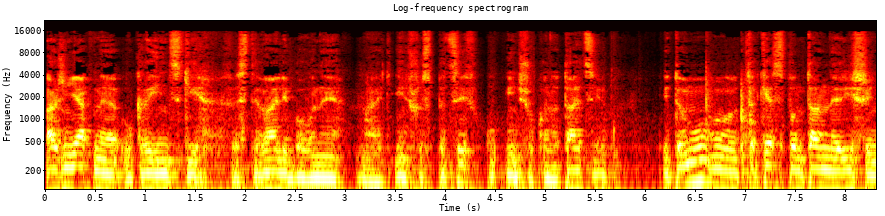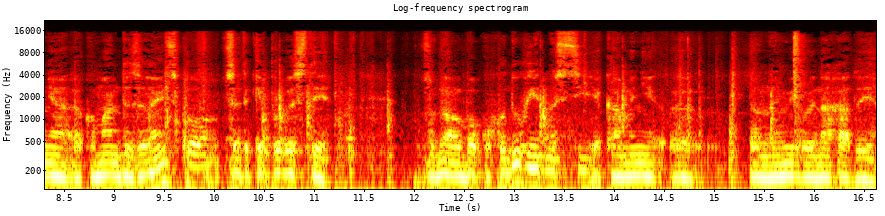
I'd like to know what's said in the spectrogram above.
аж ніяк не українські фестивалі, бо вони мають іншу специфіку, іншу конотацію. І тому о, таке спонтанне рішення команди Зеленського все таки провести з одного боку ходу гідності, яка мені е, певною мірою нагадує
